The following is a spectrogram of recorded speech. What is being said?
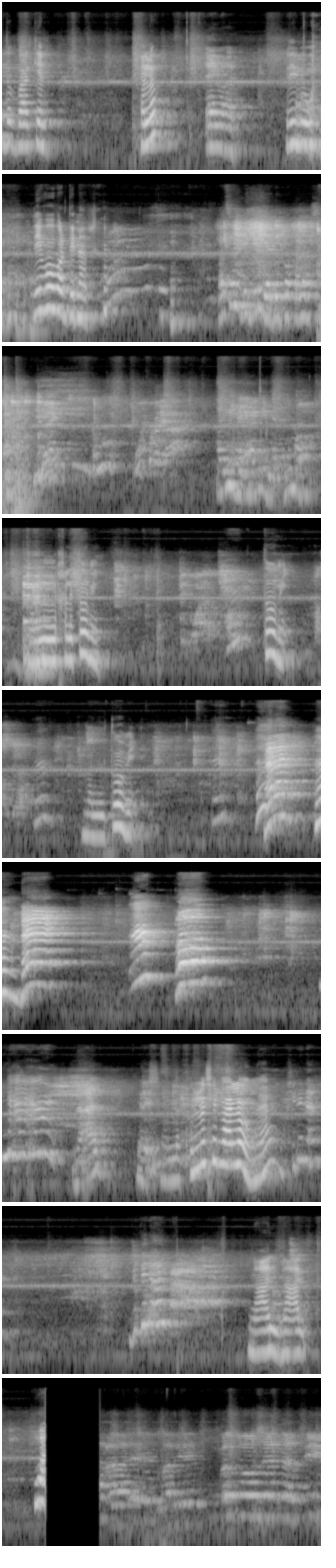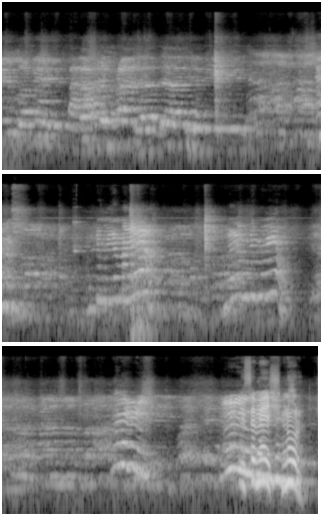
كيف دب اكل حلو أيوه ريفيو ريفيو فور دينر بس دي يا دوب خلاص خلي تومي مال تومي ها نعم يلا كل شيء معلوم ها نعل نعل اسم إيش نور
